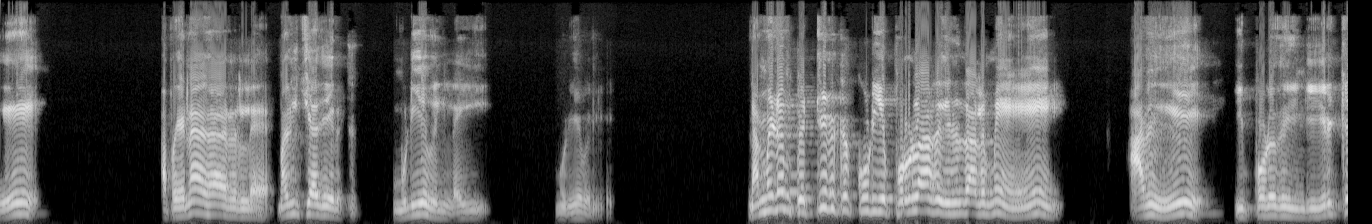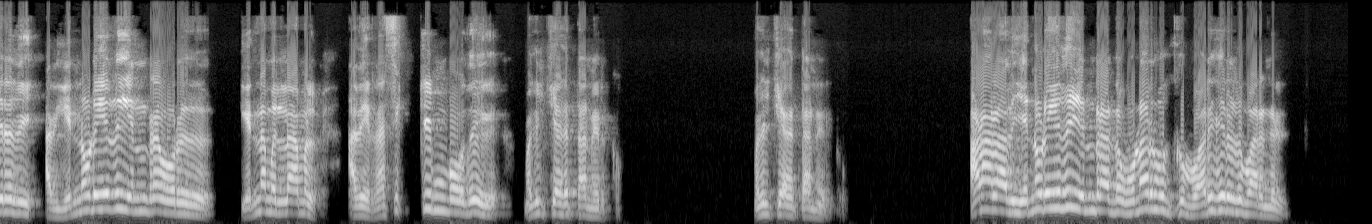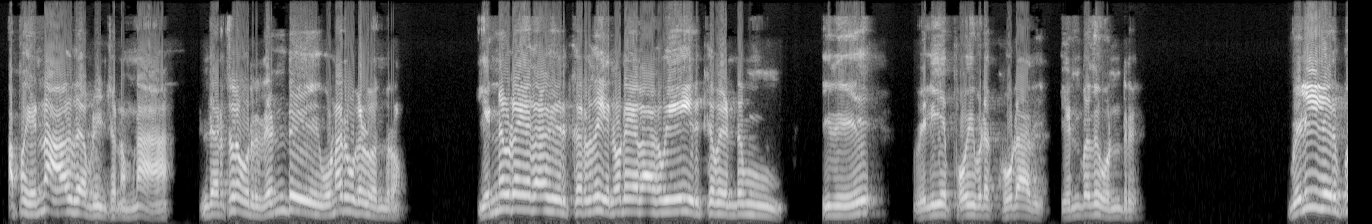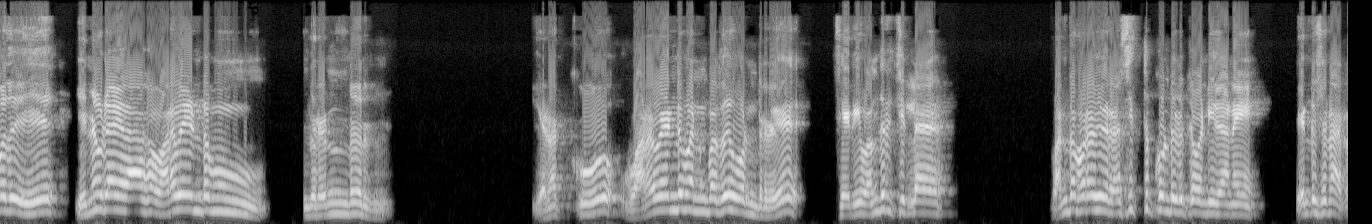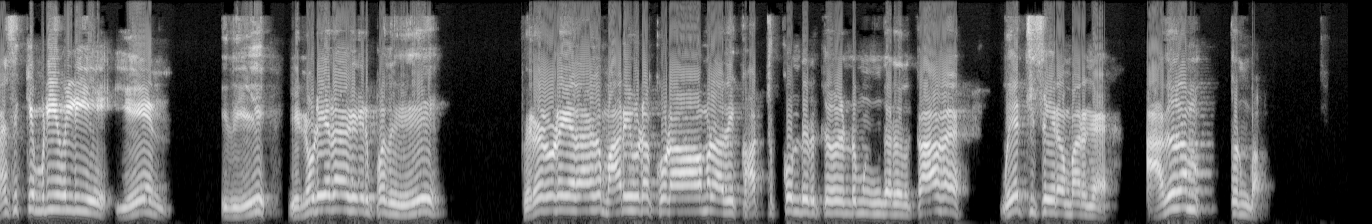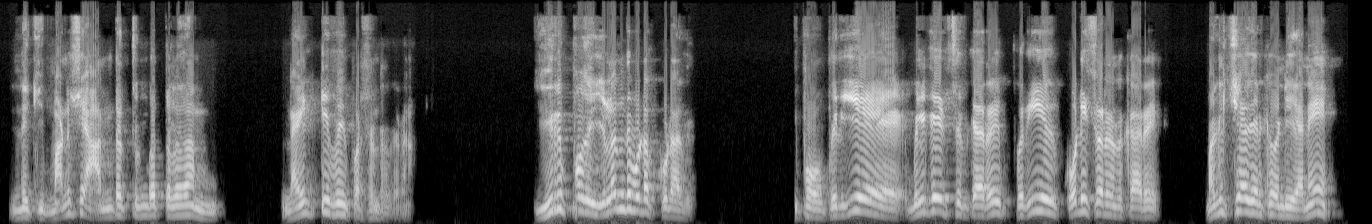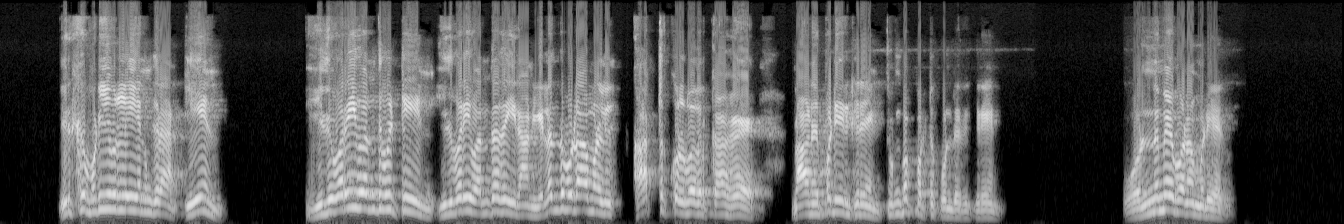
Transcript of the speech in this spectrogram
அப்ப என்ன இல்லை? மகிழ்ச்சியாக இருக்க. முடியவில்லை. முடியவில்லை. நம்மிடம் பெற்றிருக்கக்கூடிய பொருளாக இருந்தாலுமே அது இப்பொழுது இங்கு இருக்கிறது. அது என்னுடையது என்ற ஒரு எண்ணம் இல்லாமல் அதை ரசிக்கும் போது மகிழ்ச்சியாகத்தான் இருக்கும். மகிழ்ச்சியாகத்தான் இருக்கும். ஆனால் அது என்னுடையது என்ற அந்த உணர்வுக்கு வருகிறது பாருங்கள். அப்ப என்ன ஆகுது அப்படின்னு சொன்னோம்னா இந்த இடத்துல ஒரு ரெண்டு உணர்வுகள் வந்துடும் என்னுடையதாக இருக்கிறது என்னுடையதாகவே இருக்க வேண்டும். இது வெளியே போய்விடக்கூடாது என்பது ஒன்று. வெளியில் இருப்பது என்னுடையதாக வர வேண்டும். இந்த ரெண்டும் இருக்குது. எனக்கு வர வேண்டும் என்பது ஒன்று. சரி வந்துருச்சு இல்ல. வந்த பிறகு ரசித்து கொண்டிருக்க வேண்டியதானே. என்று சொன்னார். ரசிக்க முடியவில்லையே. ஏன்? இது என்னுடையதாக இருப்பது பிறருடையதாக மாறிவிடக் கூடாமல் அதை காத்துக்கொண்டு இருக்க வேண்டும்ங்கிறதுக்காக முயற்சி செய்யறோம் பாருங்க. அதுதான் துன்பம். இன்னைக்கு மனுஷன் அந்த துன்பத்துலதான் நைன்டி ஃபைவ் பர்சன்ட் இருக்கிறான். இருப்பதை இழந்து விடக்கூடாது இப்போ பெரிய பில்கேட்ஸ் இருக்காரு பெரிய கோடீஸ்வரர் இருக்காரு மகிழ்ச்சியாக இருக்க வேண்டியதானே? இருக்க முடியவில்லை என்கிறான். ஏன்? இதுவரை வந்து விட்டேன் இதுவரை வந்ததை நான் இழந்து விடாமல் காத்துக் கொள்வதற்காக நான் எப்படி இருக்கிறேன்? துன்பப்பட்டு கொண்டிருக்கிறேன். ஒண்ணுமே பண்ண முடியாது.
